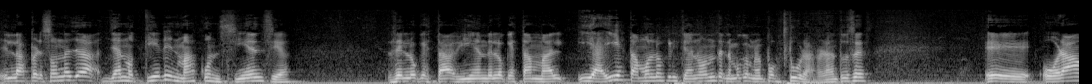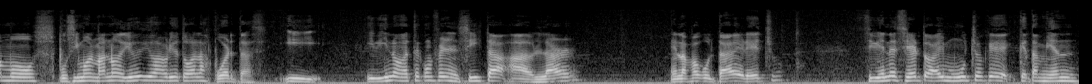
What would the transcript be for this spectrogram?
las personas ya, ya no tienen más conciencia de lo que está bien, de lo que está mal, y ahí estamos los cristianos donde tenemos que tener postura, ¿verdad? Entonces, eh, oramos, pusimos en mano de Dios y Dios abrió todas las puertas. Y, vino este conferencista a hablar en la Facultad de Derecho. Si bien es cierto, hay muchos que, que también,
